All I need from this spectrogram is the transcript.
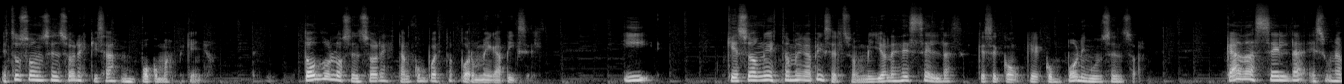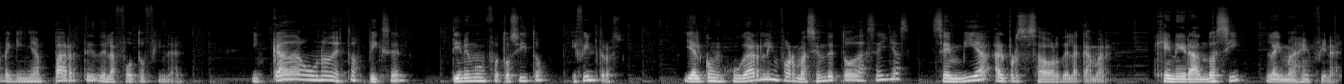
Estos son sensores quizás un poco más pequeños. Todos los sensores están compuestos por megapíxeles. ¿Y qué son estos megapíxeles? Son millones de celdas que, se, que componen un sensor. Cada celda es una pequeña parte de la foto final. Y cada uno de estos píxeles tienen un fotocito y filtros. Y al conjugar la información de todas ellas, se envía al procesador de la cámara, generando así la imagen final.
